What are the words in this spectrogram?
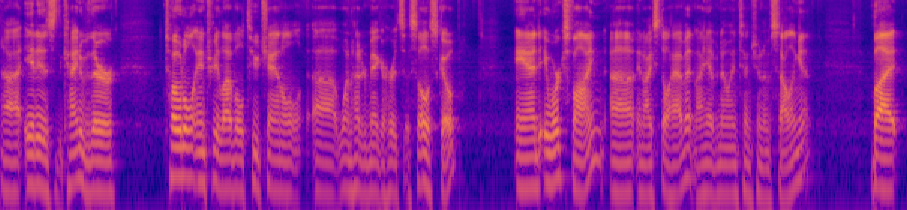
Uh, it is kind of their total entry-level two-channel uh, 100 megahertz oscilloscope, and it works fine, uh, and I still have it, and I have no intention of selling it. But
